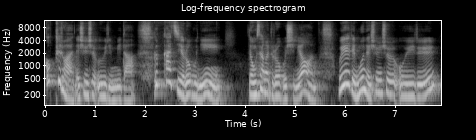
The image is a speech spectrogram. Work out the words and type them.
꼭 필요한 essential oil입니다. 끝까지 여러분이 영상을 들어보시면 왜 레몬 essential oil을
